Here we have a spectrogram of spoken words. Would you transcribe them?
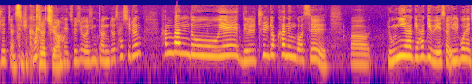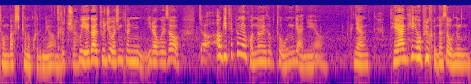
셨지 않습니까? 그렇죠. 네, 조지 워싱턴도 사실은 한반도에 늘 출격하는 것을 어, 용이하게 하기 위해서 일본에 정박시켜 놓거든요. 그렇죠. 뭐 얘가 조지 워싱턴이라고 해서 저기 태평양 건너에서부터 오는 게 아니에요. 그냥 대한 해협을 건너서 오는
